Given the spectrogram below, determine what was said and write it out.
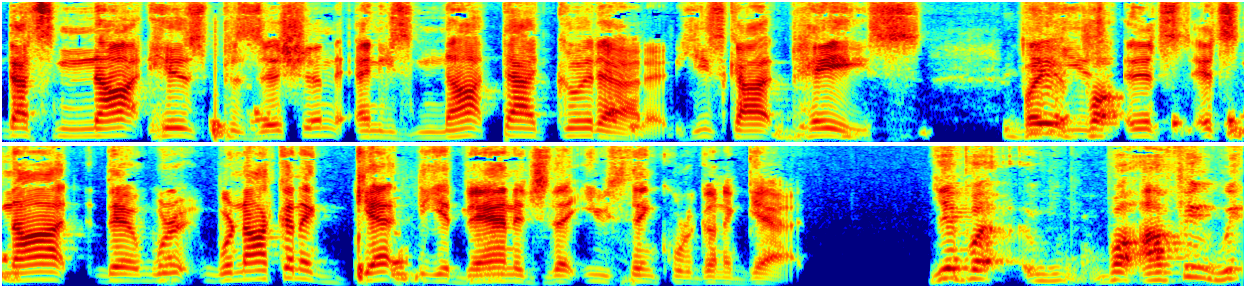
that's not his position, and he's not that good at it. He's got pace, but Yeah, but- it's it's not that we're we're not going to get the advantage that you think we're going to get. Yeah, but but I think we.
